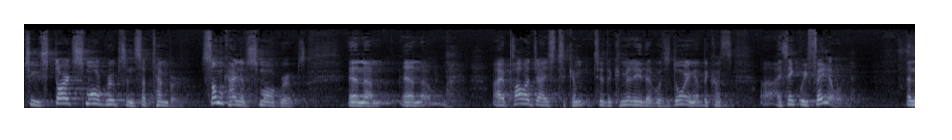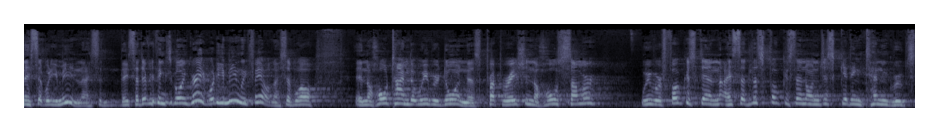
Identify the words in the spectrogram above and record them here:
to start small groups in September, some kind of small groups. And, um, and um, I apologized to, com- to the committee that was doing it because uh, I think we failed. And they said, What do you mean? And I said, They said, Everything's going great. What do you mean we failed? And I said, Well, in the whole time that we were doing this preparation, the whole summer, we were focused in, I said, let's focus in on just getting 10 groups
